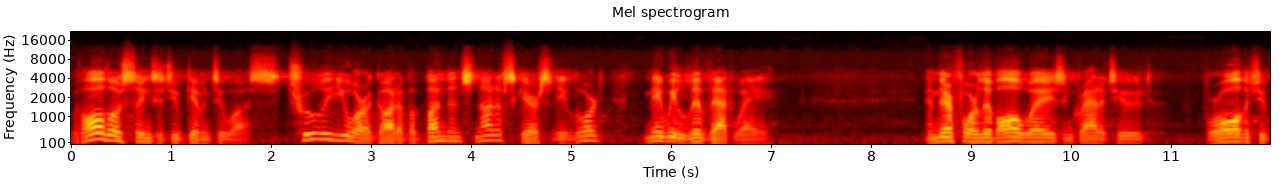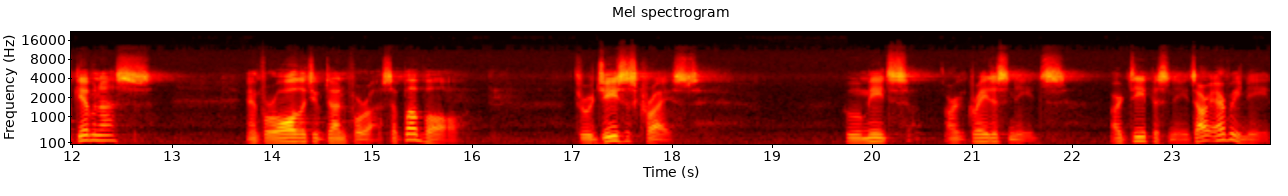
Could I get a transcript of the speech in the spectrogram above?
with all those things that you've given to us. Truly, you are a God of abundance, not of scarcity. Lord, May we live that way. And therefore, live always in gratitude for all that you've given us and for all that you've done for us. Above all, through Jesus Christ, who meets our greatest needs, our deepest needs, our every need.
